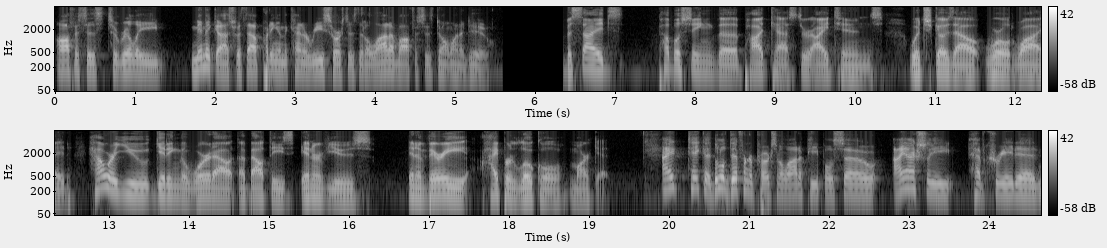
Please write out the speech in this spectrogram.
offices to really mimic us without putting in the kind of resources that a lot of offices don't want to do. Besides publishing the podcast through iTunes, which goes out worldwide. How are you getting the word out about these interviews in a very hyper local market? I take a little different approach than a lot of people. So I actually have created,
